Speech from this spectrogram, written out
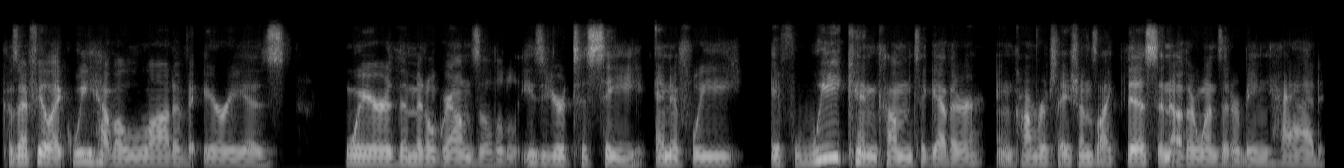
because I feel like we have a lot of areas where the middle ground is a little easier to see. And if we if we can come together in conversations like this and other ones that are being had,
